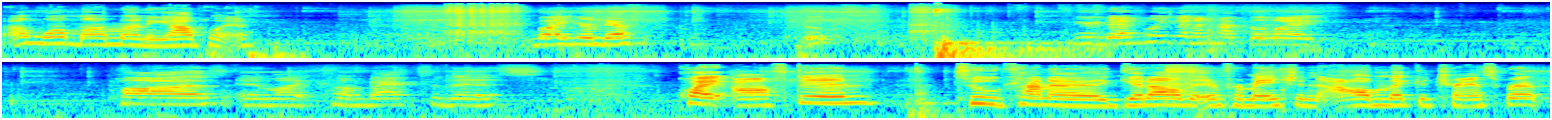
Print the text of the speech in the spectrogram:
I want my money, y'all plan. Like you're def you're definitely gonna have to like pause and like come back to this quite often to kind of get all the information. I'll make a transcript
